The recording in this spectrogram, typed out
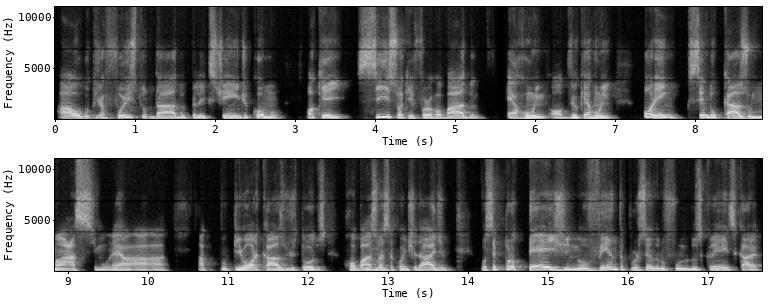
algo que já foi estudado pela exchange como, ok, se isso aqui for roubado, é ruim, óbvio que é ruim. Porém, sendo o caso máximo, né, a, a, a o pior caso de todos, roubar uhum. só essa quantidade, você protege 90% do fundo dos clientes, cara,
